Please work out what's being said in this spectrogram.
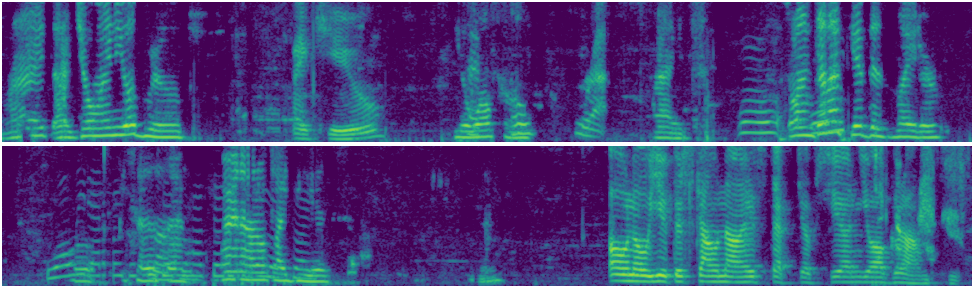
Right, I join your group. Thank you. You're That's welcome. so crap. Right. Well, So I'm Wally- gonna give this later Wally well, because I'm have 30 ran out of websites. ideas. Oh no, you discount now tech jobs on your grounds.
